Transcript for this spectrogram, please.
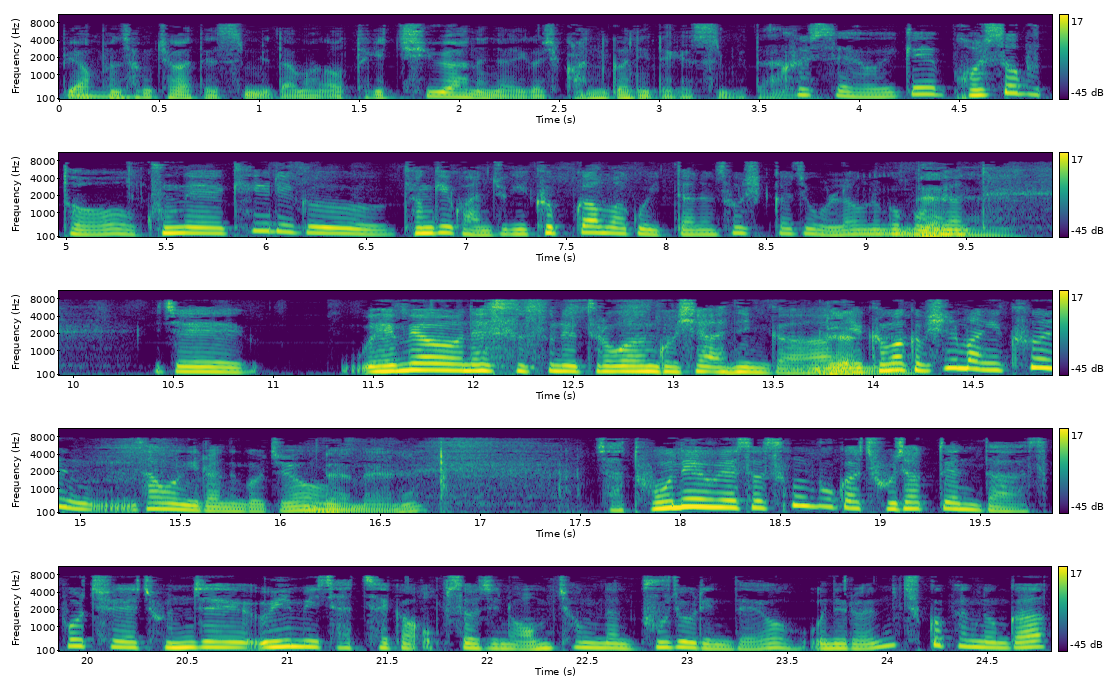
뼈 아픈 음. 상처가 됐습니다만 어떻게 치유하느냐 이것이 관건이 되겠습니다. 글쎄요. 이게 벌써부터 국내 K리그 경기 관중이 급감하고 있다는 소식까지 올라오는 거 보면 네네. 이제 외면의 수순에 들어간 것이 아닌가. 예, 그만큼 실망이 큰 상황이라는 거죠. 네네. 자, 돈에 의해서 승부가 조작된다. 스포츠의 존재의 의미 자체가 없어지는 엄청난 부조리인데요. 오늘은 축구평론가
